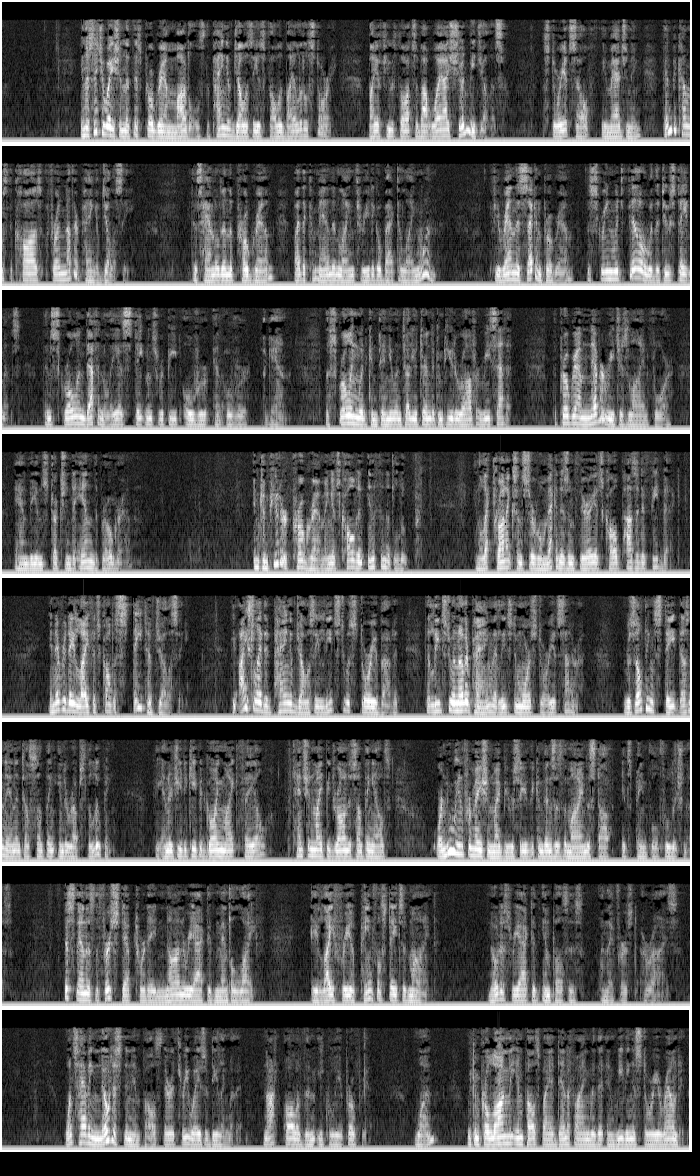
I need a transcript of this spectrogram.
In the situation that this program models, the pang of jealousy is followed by a little story, by a few thoughts about why I should be jealous The story itself, the imagining, then becomes the cause for another pang of jealousy. It is handled in the program by the command in line 3 to go back to line 1. If you ran this second program, the screen would fill with the two statements, then scroll indefinitely as statements repeat over and over again. The scrolling would continue until you turned the computer off or reset it. The program never reaches line 4 and the instruction to end the program. In computer programming, it's called an infinite loop. In electronics and servo mechanism theory, it's called positive feedback. In everyday life, it's called a state of jealousy. The isolated pang of jealousy leads to a story about it that leads to another pang that leads to more story, etc. The resulting state doesn't end until something interrupts the looping. The energy to keep it going might fail, attention might be drawn to something else, or new information might be received that convinces the mind to stop its painful foolishness. This then is the first step toward a non-reactive mental life, a life free of painful states of mind. Notice reactive impulses when they first arise. Once having noticed an impulse, there are three ways of dealing with it, not all of them equally appropriate. One, We can prolong the impulse by identifying with it and weaving a story around it,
